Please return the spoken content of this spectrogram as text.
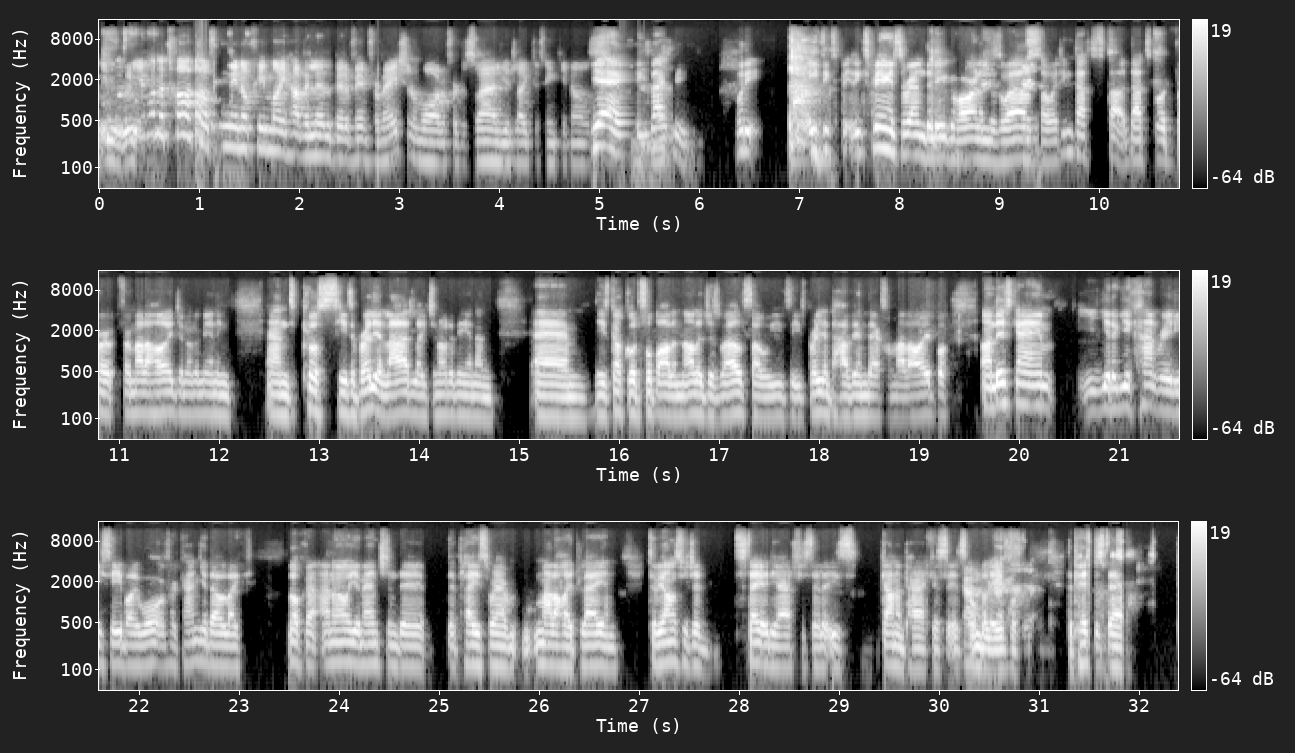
you, you, would have thought, though, enough, he might have a little bit of information on Waterford as well. You'd like to think he knows. Yeah, exactly. But he, he's experienced around the League of Ireland as well, so I think that's that, that's good for for Malahide. You know what I mean? And, and, plus, he's a brilliant lad, like you know what I mean. And um, he's got good football and knowledge as well, so he's he's brilliant to have in there for Malahide. But on this game, you know, you can't really see by Waterford, can you? Though, like, look, I know you mentioned the the place where Malahide play, and to be honest with you, state of the art facilities, Gannon Park is it's unbelievable. The pitch is there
